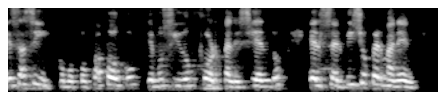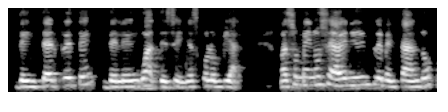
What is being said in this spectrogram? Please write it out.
Es así como poco a poco hemos ido fortaleciendo el servicio permanente de intérprete de lengua de señas colombiana. Más o menos se ha venido implementando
